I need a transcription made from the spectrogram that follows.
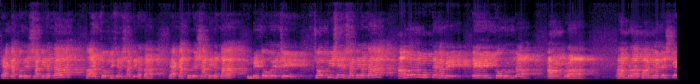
একাত্তরের স্বাধীনতা আর চব্বিশের স্বাধীনতা। একাত্তরের স্বাধীনতা মৃত হয়েছে। চব্বিশের স্বাধীনতা আলোর মুখ দেখাবে এই তরুণরা। আমরা আমরা বাংলাদেশকে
